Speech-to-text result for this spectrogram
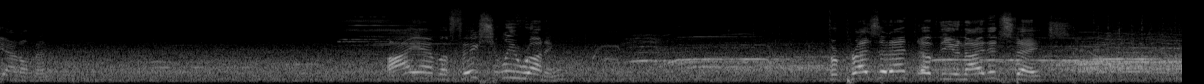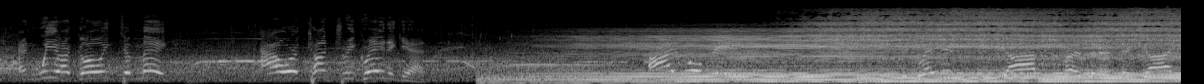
gentlemen, I am officially running for President of the United States, and we are going to make our country great again. I will be the greatest job president that God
